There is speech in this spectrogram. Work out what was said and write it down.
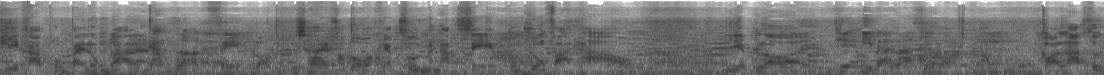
พี่ครับผมไปโรงพยาบาลแล้วกล้ามนะเนื้ออักเสบเหรอใช่เขาบอกว่าแคปซูลมันอักเสบตรงช่วงฝ่าเท้า เรียบร้อย ที่ตีแบบล่าสุดเหรอก่อนล่าสุด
